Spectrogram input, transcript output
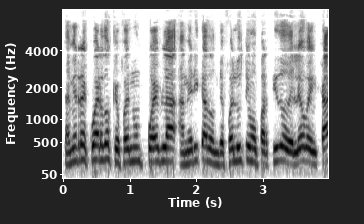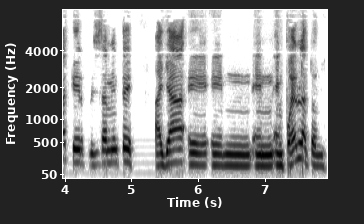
También recuerdo que fue en un Puebla América donde fue el último partido de Leo Ben Hacker, precisamente allá eh, en, en, en Puebla, Tony.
